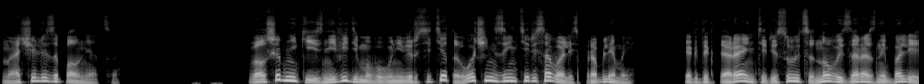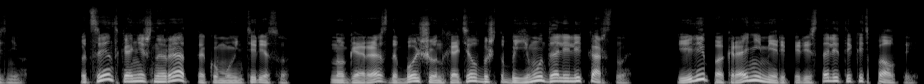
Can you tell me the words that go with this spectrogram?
начали заполняться. Волшебники из невидимого университета очень заинтересовались проблемой, как доктора интересуются новой заразной болезнью. Пациент, конечно, рад такому интересу, но гораздо больше он хотел бы, чтобы ему дали лекарство. Или, по крайней мере, перестали тыкать палкой.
